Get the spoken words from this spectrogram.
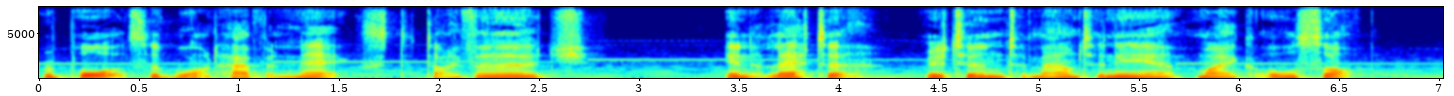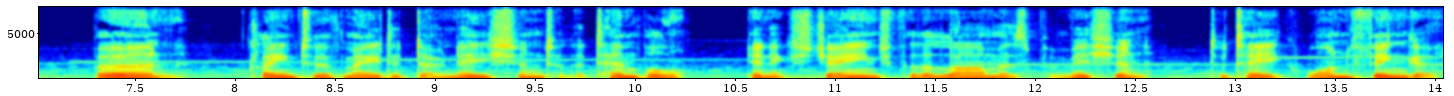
Reports of what happened next diverge. In a letter written to mountaineer Mike Alsop, Byrne claimed to have made a donation to the temple in exchange for the Lama's permission to take one finger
